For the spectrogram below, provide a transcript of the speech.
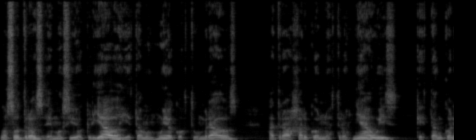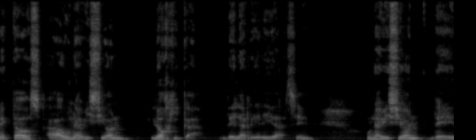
Nosotros hemos sido criados y estamos muy acostumbrados a trabajar con nuestros ñawis que están conectados a una visión lógica de la realidad, ¿sí? una visión de,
